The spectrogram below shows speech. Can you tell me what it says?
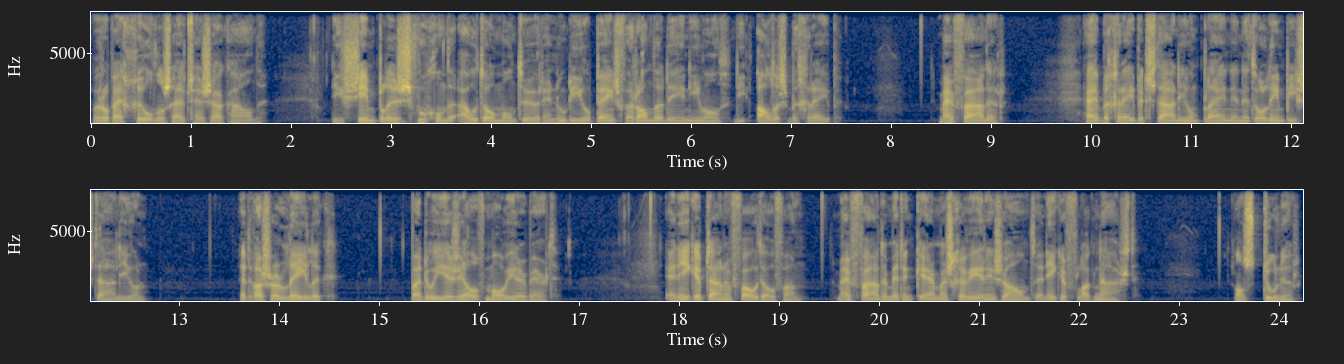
waarop hij guldens uit zijn zak haalde. Die simpele, zwoegende automonteur en hoe die opeens veranderde in iemand die alles begreep. Mijn vader, hij begreep het stadionplein en het Olympisch stadion. Het was er lelijk, waardoor je zelf mooier werd. En ik heb daar een foto van. Mijn vader met een kermisgeweer in zijn hand en ik er vlak naast. Als toener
